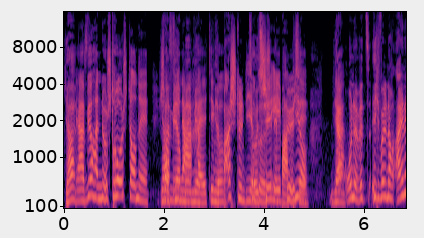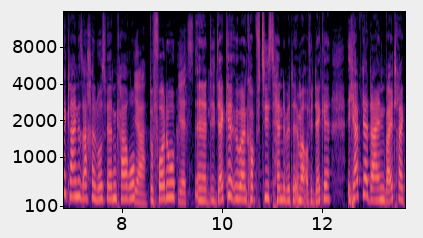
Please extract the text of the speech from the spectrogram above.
Ja, Ja, wir haben nur Strohsterne. ja, wir, wir, wir, basteln die Zucker aus schönem eh Papier. Ja, Ja. ohne Witz. Ich will noch eine kleine Sache loswerden, Caro. Ja. Bevor du Jetzt. Äh, die Decke über den Kopf ziehst, Hände bitte immer auf die Decke. Ich habe ja deinen Beitrag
